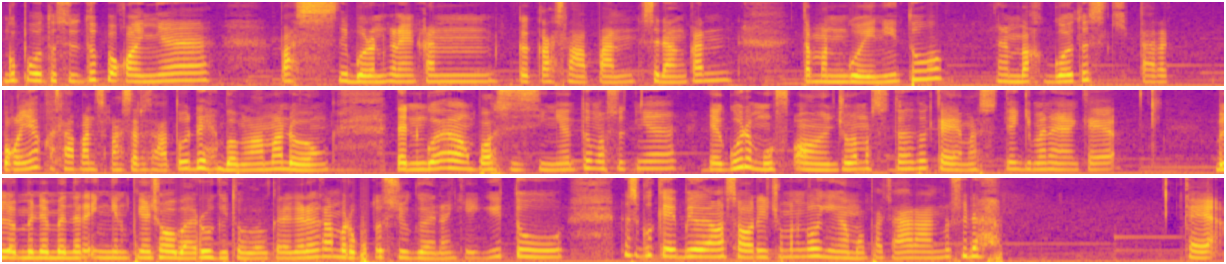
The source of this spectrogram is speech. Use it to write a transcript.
gue putus itu pokoknya pas liburan kenaikan ke kelas 8 sedangkan teman gue ini tuh nembak gue tuh sekitar pokoknya kelas 8 semester 1 deh belum lama dong. Dan gue emang posisinya tuh maksudnya ya gue udah move on cuma maksudnya tuh kayak maksudnya gimana ya kayak belum bener-bener ingin punya cowok baru gitu loh. Gara-gara kan baru putus juga nah kayak gitu. Terus gue kayak bilang sorry cuman gue lagi gak mau pacaran. Terus udah kayak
